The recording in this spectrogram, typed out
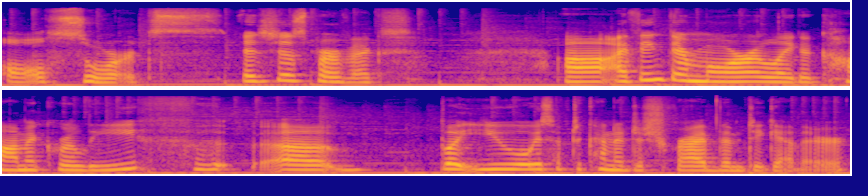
all sorts. It's just perfect. Uh, I think they're more like a comic relief, uh, but you always have to kind of describe them together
